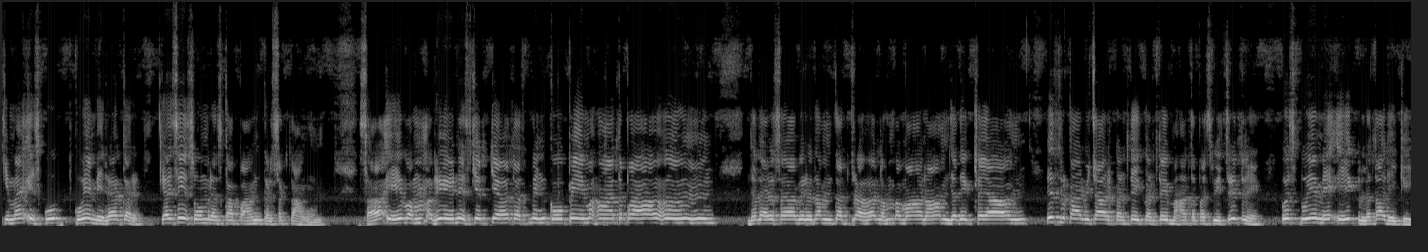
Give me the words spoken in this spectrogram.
कि मैं इस कुएँ में रहकर कैसे सोमरस का पान कर सकता हूँ। स एवं अभिनिश्चित तस्मिन कोपे महातपा। ददर्श विरुद्धम तत्र लंबमानाम जदीक्षया इस प्रकार विचार करते करते महातपस्वी त्रित ने उस कुएँ में एक लता देखी,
